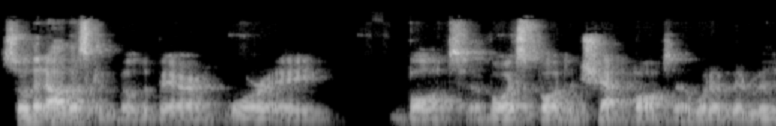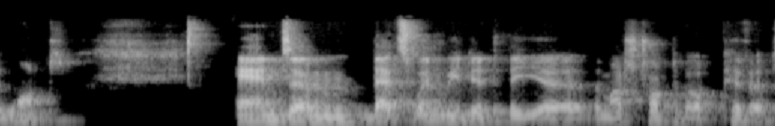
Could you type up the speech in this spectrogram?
so that others can build a bear or a bot a voice bot a chat bot or whatever they really want. And um, that's when we did the uh, the much talked about pivot.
